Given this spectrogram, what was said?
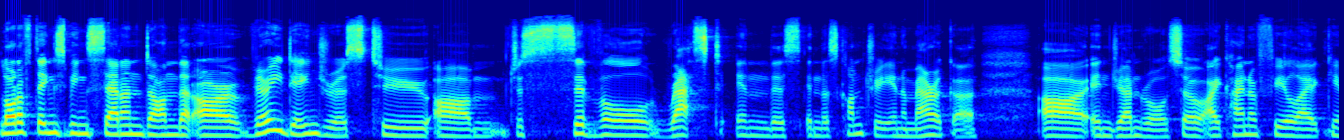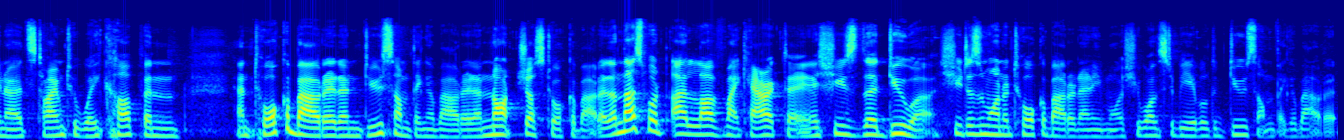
a lot of things being said and done that are very dangerous to um, just civil rest in this in this country in America uh, in general. So I kind of feel like you know it's time to wake up and and talk about it and do something about it and not just talk about it. And that's what I love my character. She's the doer. She doesn't want to talk about it anymore. She wants to be able to do something about it.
